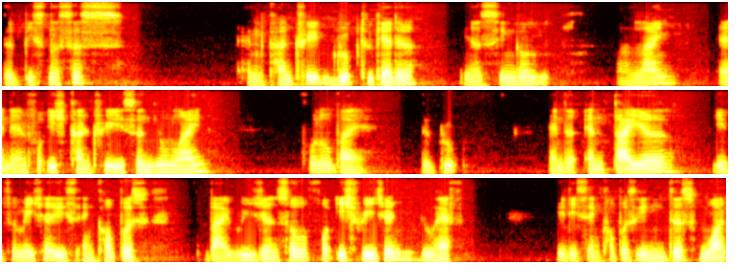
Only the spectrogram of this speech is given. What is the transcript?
the businesses and country grouped together in a single uh, line. And then for each country is a new line followed by the group. And the entire information is encompassed by region. So for each region you have it is encompassed in just one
